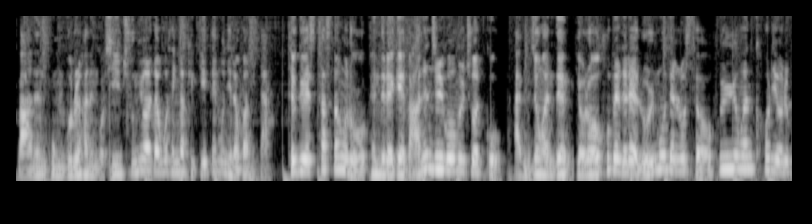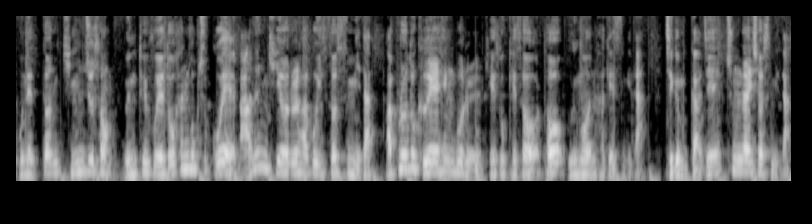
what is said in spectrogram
많은 공부를 하는 것이 중요하다고 생각했기 때문이라고 합니다. 특유의 스타성으로 팬들에게 많은 즐거움을 주었고 안정환 등 여러 후배들의 롤모델로서 훌륭한 커리어를 보냈던 김주성 은퇴 후에도 한국 축구에 많은 기여를 하고 있었습니다. 앞으로도 그의 행보를 계속해서 더 응원하겠습니다. 지금까지 충나이시였습니다.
